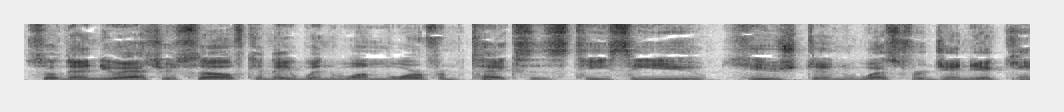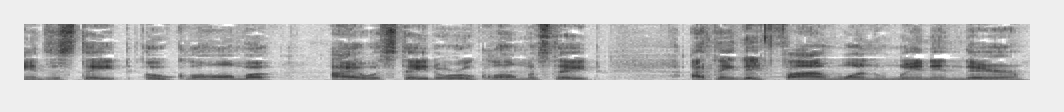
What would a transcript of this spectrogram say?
So then you ask yourself, can they win one more from Texas, TCU, Houston, West Virginia, Kansas State, Oklahoma, Iowa State, or Oklahoma State? I think they find one win in there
